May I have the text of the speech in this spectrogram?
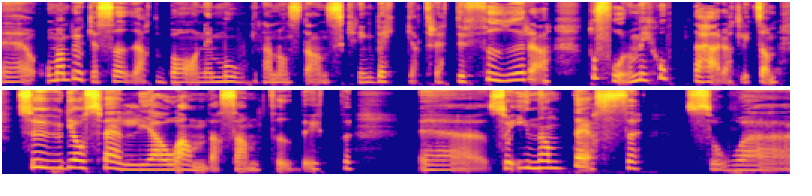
Eh, och man brukar säga att barn är mogna någonstans kring vecka 34. Då får de ihop det här att liksom suga och svälja och andas samtidigt. Eh, så innan dess så uh,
